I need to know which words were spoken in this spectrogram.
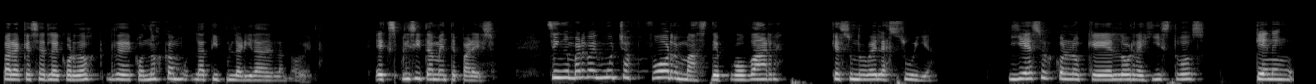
para que se reconozca la titularidad de la novela. Explícitamente para eso. Sin embargo, hay muchas formas de probar que su novela es suya. Y eso es con lo que los registros tienen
